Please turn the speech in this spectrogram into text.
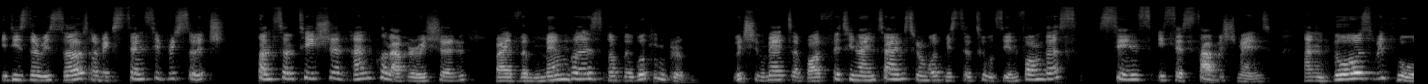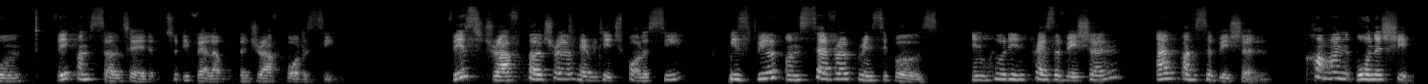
It is the result of extensive research, consultation, and collaboration by the members of the working group, which met about 39 times from what Mr. Tulsi informed us since its establishment, and those with whom they consulted to develop the draft policy. This draft cultural heritage policy is built on several principles, including preservation and conservation, common ownership,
